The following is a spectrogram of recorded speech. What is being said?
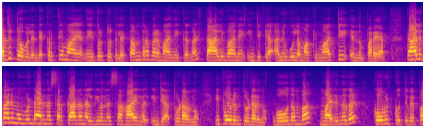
അജിത് ഡോവലിന്റെ കൃത്യമായ നേതൃത്വത്തിലെ തന്ത്രപരമായ നീക്കങ്ങൾ താലിബാനെ ഇന്ത്യയ്ക്ക് അനുകൂലമാക്കി മാറ്റി എന്നും പറയാം. താലിബാന് മുമ്പുണ്ടായിരുന്ന സർക്കാരിന് നൽകി വന്ന സഹായങ്ങൾ ഇന്ത്യ തുടർന്നു. ഇപ്പോഴും തുടർന്നു ഗോതമ്പ് മരുന്നുകൾ കോവിഡ് കുത്തിവെപ്പ്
